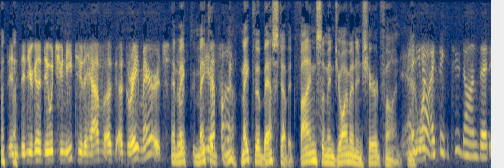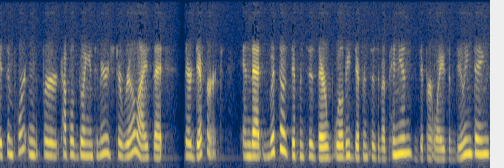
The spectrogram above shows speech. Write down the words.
then then you're going to do what you need to to have a, a great marriage. and So make it's- so make the have fun. yeah, make the best of it. Find some enjoyment and shared fun. Yeah. And you know, I think too, Don, that it's important for couples going into marriage to realize that they're different, and that with those differences, there will be differences of opinions, different ways of doing things,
